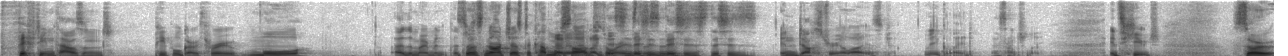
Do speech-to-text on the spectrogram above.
15,000 people go through, more at the moment. that So it's not just a couple no, no, no, sob like stories. This, this, is, this is this is industrialized legal aid, essentially. It's huge. So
